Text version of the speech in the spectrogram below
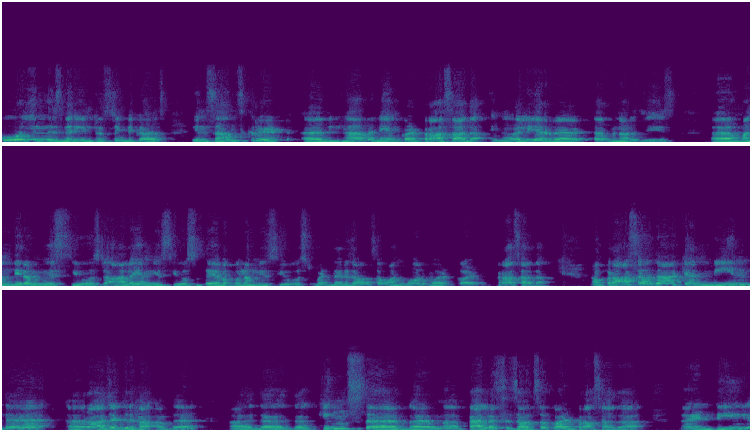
Koil is very interesting because in Sanskrit we have a name called Prasada in earlier terminologies uh, mandiram is used, alayam is used, devakulam is used, but there is also one more word called prasada. Now, prasada can mean the uh, rajagriha of the uh, the the king's um, palace is also called prasada, and the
